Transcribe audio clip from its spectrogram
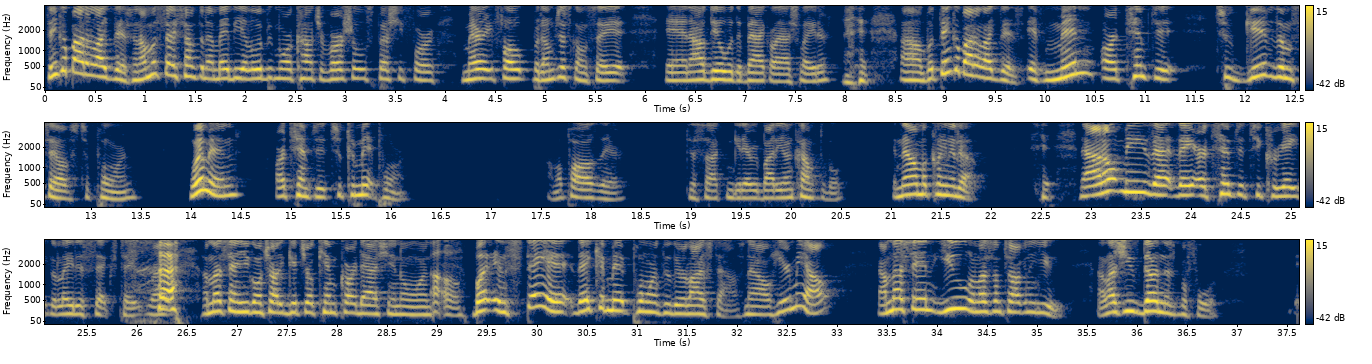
Think about it like this and i'm going to say something that may be a little bit more controversial especially for married folk but i'm just going to say it and i'll deal with the backlash later. Um, but think about it like this. If men are tempted to give themselves to porn women are tempted to commit porn i'm to pause there just so i can get everybody uncomfortable and now i'm to clean it up now i don't mean that they are tempted to create the latest sex tape right i'm not saying you're to try to get your kim kardashian on Uh oh. but instead, they commit porn through their lifestyles. Now, hear me out. I'm not saying you unless I'm talking to you, unless you've done this before.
